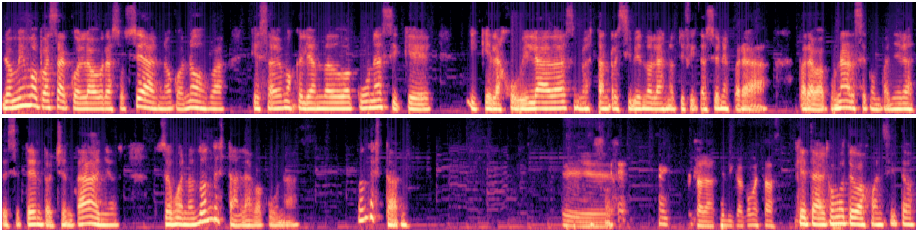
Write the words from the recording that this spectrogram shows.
Lo mismo pasa con la obra social, ¿no? Con OSVA, que sabemos que le han dado vacunas y que, y que las jubiladas no están recibiendo las notificaciones para, para vacunarse, compañeras de 70, 80 años bueno, ¿dónde están las vacunas? ¿Dónde están? Eh, ¿Qué tal, Angélica? ¿Cómo estás? ¿Qué tal? ¿Cómo te va, Juancito?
